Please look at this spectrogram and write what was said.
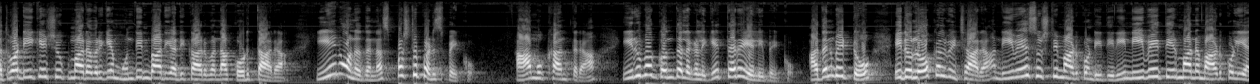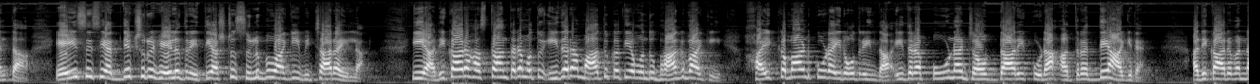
ಅಥವಾ ಡಿ ಕೆ ಶಿವಕುಮಾರ್ ಅವರಿಗೆ ಮುಂದಿನ ಬಾರಿ ಅಧಿಕಾರವನ್ನ ಕೊಡ್ತಾರಾ? ಏನು ಅನ್ನೋದನ್ನ ಸ್ಪಷ್ಟಪಡಿಸಬೇಕು. ಆ ಮುಖಾಂತರ ಇರುವ ಗೊಂದಲಗಳಿಗೆ ತೆರೆ ಎಳಿಬೇಕು. ಅದನ್ನ ಬಿಟ್ಟು ಇದು ಲೋಕಲ್ ವಿಚಾರ, ನೀವೇ ಸೃಷ್ಟಿ ಮಾಡ್ಕೊಂಡಿದ್ದೀರಿ, ನೀವೇ ತೀರ್ಮಾನ ಮಾಡ್ಕೊಳ್ಳಿ ಅಂತ ಎಐಸಿಸಿ ಅಧ್ಯಕ್ಷರು ಹೇಳಿದ ರೀತಿ ಅಷ್ಟು ಸುಲಭವಾಗಿ ವಿಚಾರ ಇಲ್ಲ. ಈ ಅಧಿಕಾರ ಹಸ್ತಾಂತರ ಮತ್ತು ಇದರ ಮಾತುಕತೆಯ ಒಂದು ಭಾಗವಾಗಿ ಹೈಕಮಾಂಡ್ ಕೂಡ ಇರೋದ್ರಿಂದ ಇದರ ಪೂರ್ಣ ಜವಾಬ್ದಾರಿ ಕೂಡ ಅದರದ್ದೇ ಆಗಿದೆ. ಅಧಿಕಾರವನ್ನ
